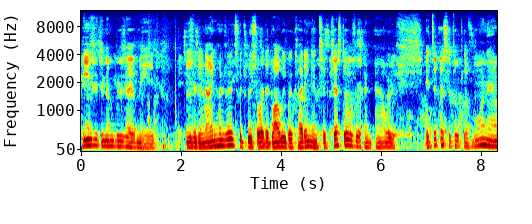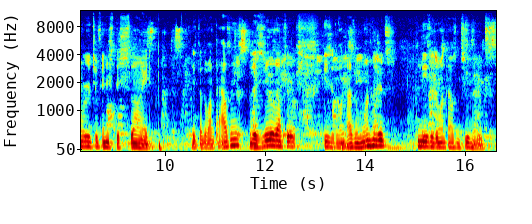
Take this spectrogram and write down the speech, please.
These are the numbers I've made. These are the 900s, which we sorted while we were cutting and took just over an hour. It took us a total of one hour to finish this slide. These are the 1000s, the zero after, these are the 1100s, and these are the 1200s.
